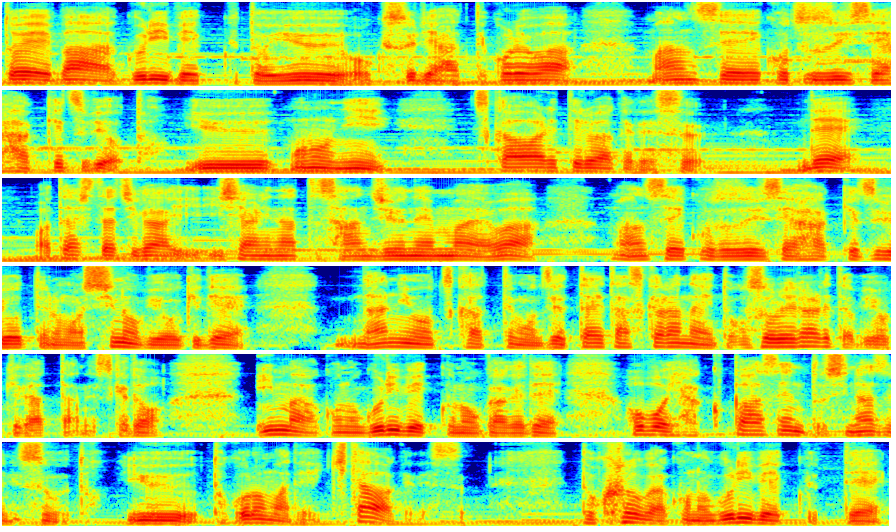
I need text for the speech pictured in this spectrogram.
例えばグリベックというお薬あってこれは慢性骨髄性白血病というものに使われているわけです。で、私たちが医者になった30年前は慢性骨髄性白血病っていうのも死の病気で何を使っても絶対助からないと恐れられた病気だったんですけど今はこのグリベックのおかげでほぼ100%死なずに済むというところまで来たわけです。ところがこのグリベックって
